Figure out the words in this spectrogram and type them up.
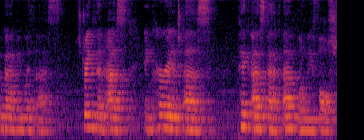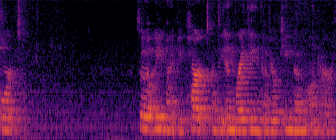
Oh God, be with us. Strengthen us, encourage us, pick us back up when we fall short, so that we might be part of the inbreaking of your kingdom on earth.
